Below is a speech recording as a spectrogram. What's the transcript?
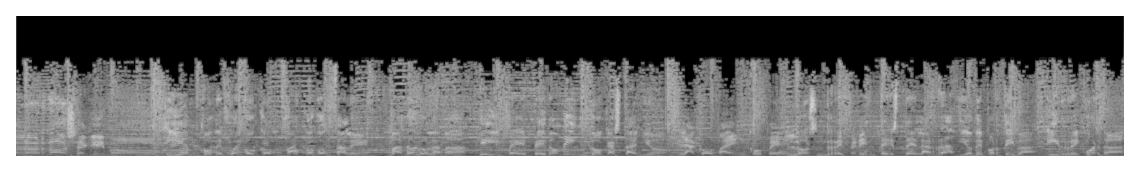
en los dos equipos. Tiempo de juego con Paco González, Manolo Lama y Pepe Domingo Castaño. La Copa en Cope. Los referentes de la radio deportiva. Y recuerda,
